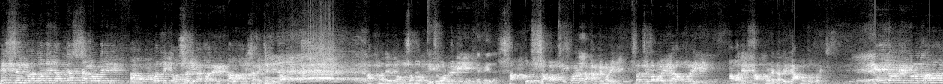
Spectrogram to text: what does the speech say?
বিশৃঙ্খলা তৈরি যাওয়ার চেষ্টা করবেন তারা প্রতীক স্বৈরাচারের দালাল হিসাবে চিহ্নিত। আপনাদের বংশগত কিছু অলরেডি দুঃসাহস কর্তা কাকে বলে সচিবালয় ঘেরাও করে আমাদের ছাত্র নেতাদেরকে আহত করেছে এই ধরনের কোন দালাল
